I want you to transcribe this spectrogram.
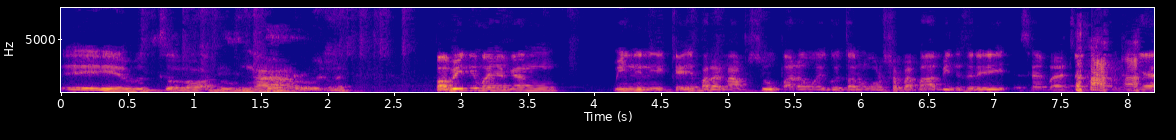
Iya betul, aduh ngaruh. Tapi ini banyak yang ini nih, kayaknya pada nafsu, pada mau ikutan workshop apa Abi nih. Tadi saya baca artinya,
